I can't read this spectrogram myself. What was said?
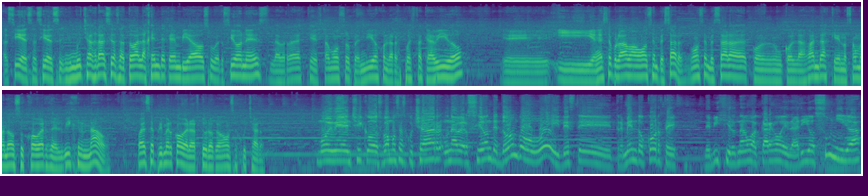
Así es, así es. Y muchas gracias a toda la gente que ha enviado sus versiones. La verdad es que estamos sorprendidos con la respuesta que ha habido. Eh, y en este programa vamos a empezar. Vamos a empezar con, las bandas que nos han mandado sus covers del Big Now. ¿Cuál es el primer cover, Arturo, que vamos a escuchar? Muy bien, chicos. Vamos a escuchar una versión de Don't Go Away de este tremendo corte de Big Now a cargo de Darío Zúñiga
